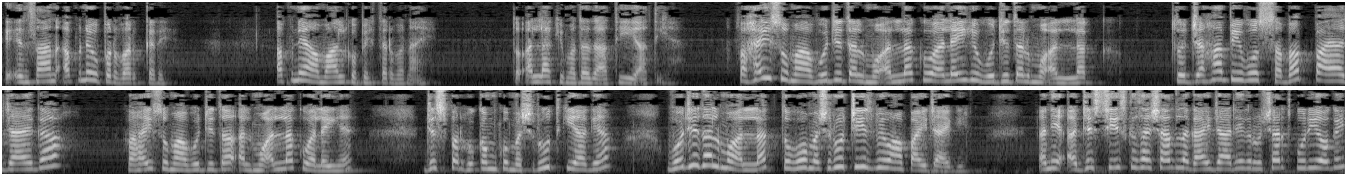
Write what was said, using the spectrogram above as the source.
کہ انسان اپنے اوپر ورک کرے، اپنے اعمال کو بہتر بنائے۔ تو اللہ کی مدد آتی ہی آتی ہے۔ فہی سما وجد المعلق علیہ وجد المعلق تو جہاں بھی وہ سبب پایا جائے گا فہی سما وجد المعلق علیہ ہے جس پر حکم کو مشروط کیا گیا وہ جد المعلق تو وہ مشروط چیز بھی وہاں پائی جائے گی۔ یعنی جس چیز کے ساتھ شرط لگائی جا رہی ہے، اگر وہ شرط پوری ہو گئی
